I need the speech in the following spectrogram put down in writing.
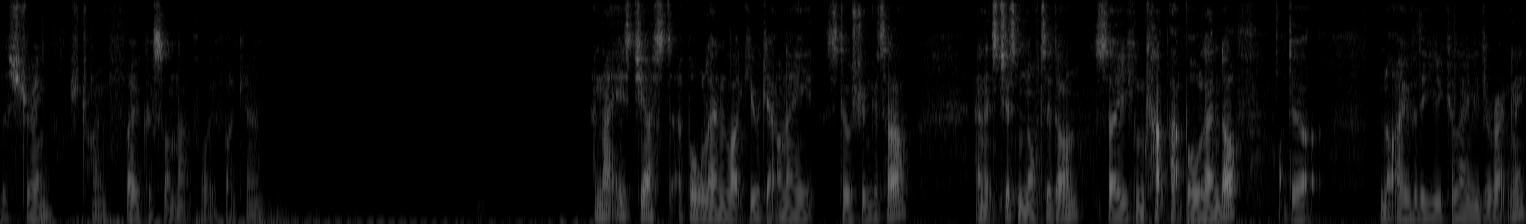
the string. Let's try and focus on that for you if I can. And that is just a ball end like you would get on a steel string guitar. And it's just knotted on, so you can cut that ball end off. I'll do it not over the ukulele directly.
